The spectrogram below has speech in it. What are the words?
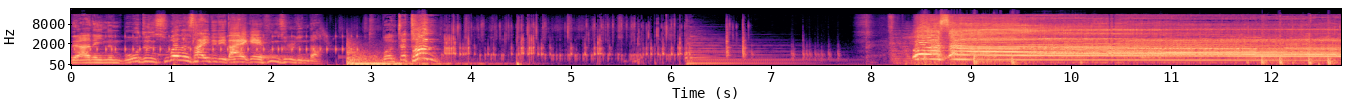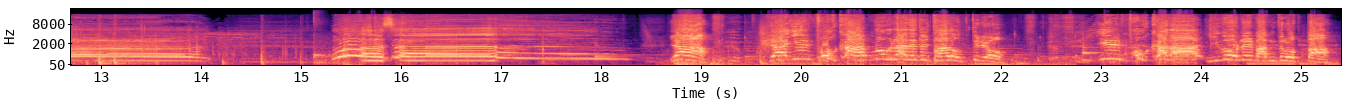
내 안에 있는 모든 수많은 사이들이 나에게 훈수를 둔다. 두 번째 턴 안 먹으라는 애들 다 엎드려. 1포카가 이거를 만들었다.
